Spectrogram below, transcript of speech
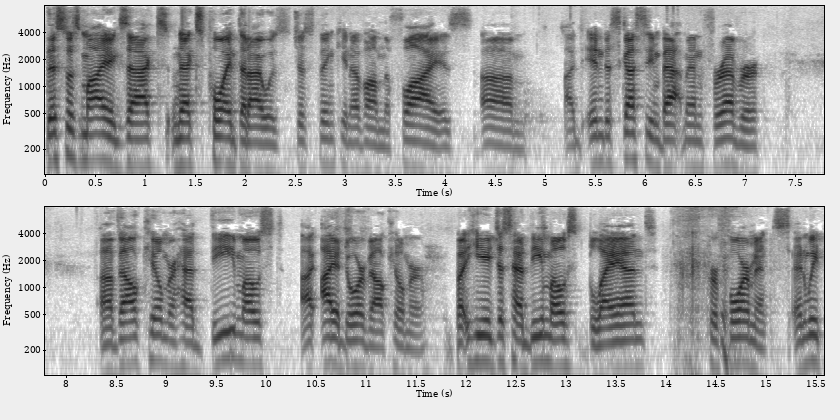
This was my exact next point that I was just thinking of on the fly. Is um, in discussing Batman Forever, uh, Val Kilmer had the most. I, I adore Val Kilmer, but he just had the most bland performance. and we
